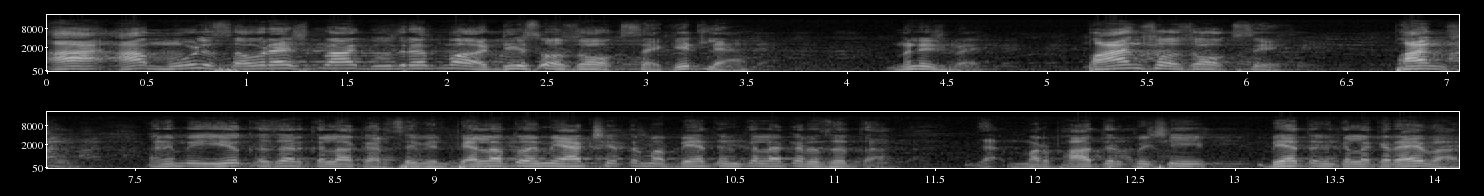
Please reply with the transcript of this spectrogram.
આ આ મૂળ સૌરાષ્ટ્રમાં, ગુજરાતમાં અઢીસો ઝોક છે. કેટલા? મનીષભાઈ, પાંચસો ઝોક છે. પાંચસો. અને મેં એક હજાર કલાકાર છે. પહેલાં તો અમે આ ક્ષેત્રમાં બે, ત્રણ કલાકાર જ હતા. મારા ફાધર પછી બે, ત્રણ કલાકાર આવ્યા.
